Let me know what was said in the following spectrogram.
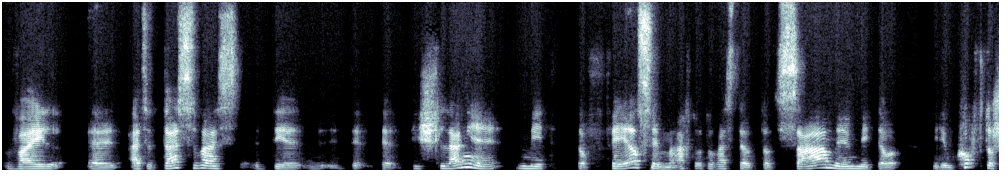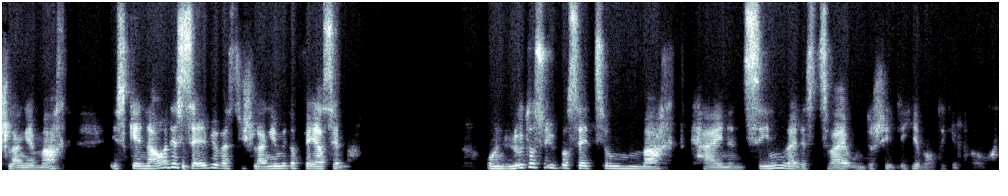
weil äh, also das, was die, die, die Schlange mit der Ferse macht oder was der, der Same mit, der, mit dem Kopf der Schlange macht, ist genau dasselbe, was die Schlange mit der Ferse macht. Und Luthers Übersetzung macht keinen Sinn, weil es zwei unterschiedliche Worte gebraucht.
